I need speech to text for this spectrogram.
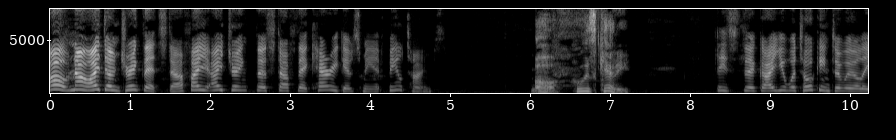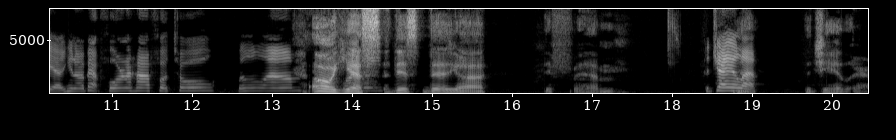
oh no, I don't drink that stuff. I I drink the stuff that Carrie gives me at meal times. Oh, who is Carrie? He's the guy you were talking to earlier. You know, about four and a half foot tall, little arms. Oh yes, Why? this the uh the um The jailer. the jailer.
